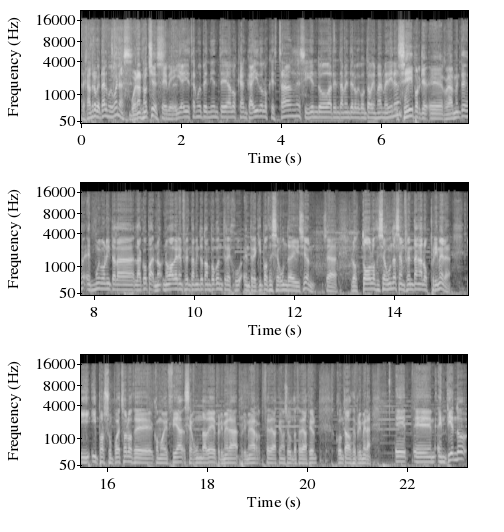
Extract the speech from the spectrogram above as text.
Alejandro, ¿qué tal? Muy buenas. Buenas noches. Se veía y estar muy pendiente a los que han caído, los que están, eh, siguiendo atentamente lo que contaba Ismael Medina. Sí, porque eh, realmente es- muy bonita la, la Copa. No, no va a haber enfrentamiento tampoco entre, entre equipos de segunda división. O sea, los, todos los de segunda se enfrentan a los primera. Y, y, por supuesto los de, como decía, segunda B, primera, primera federación, segunda federación, contra los de primera. Eh, entiendo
